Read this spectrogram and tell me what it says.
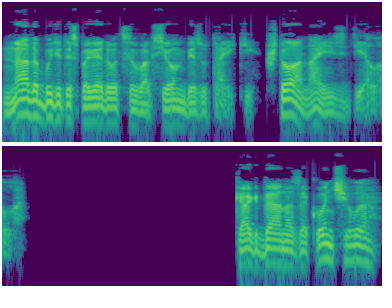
надо будет исповедоваться во всем без утайки, что она и сделала. Когда она закончила,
